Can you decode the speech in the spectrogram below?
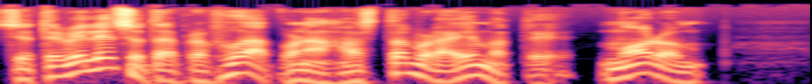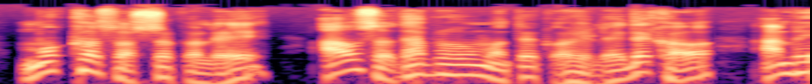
ସେତେବେଳେ ସଦାପ୍ରଭୁ ଆପଣା ହସ୍ତ ବଢ଼ାଇ ମୋତେ ମୋର ମୁଖ ସ୍ପର୍ଶ କଲେ ଆଉ ସଦାପ୍ରଭୁ ମୋତେ କହିଲେ ଦେଖ ଆମ୍ଭେ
